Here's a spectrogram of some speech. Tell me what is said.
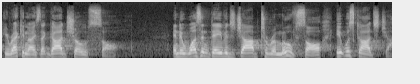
He recognized that God chose Saul. And it wasn't David's job to remove Saul, it was God's job.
